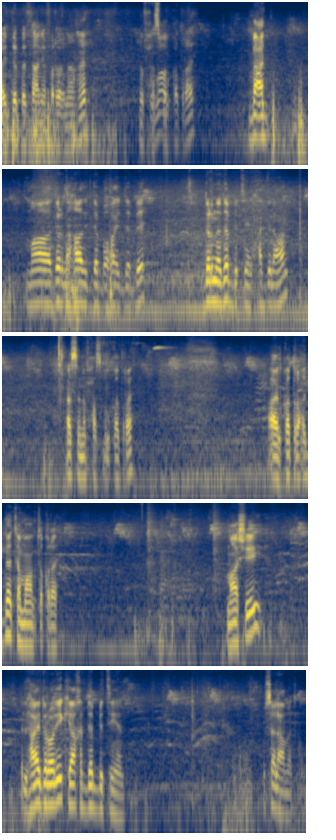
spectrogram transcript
هاي الدبة الثانية فرغناها. نفحص بالقطرة بعد ما درنا هذه الدبة وهاي الدبة درنا دبتين لحد الآن. هسه نفحص بالقطرة. هاي القطرة عندنا تمام تقرأ. ماشي؟ الهيدروليك ياخذ دبتين. وسلامتكم.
